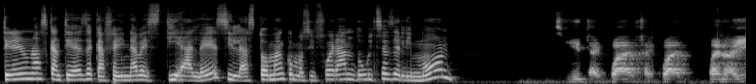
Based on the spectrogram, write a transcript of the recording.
tienen unas cantidades de cafeína bestiales y las toman como si fueran dulces de limón. Sí, tal cual, tal cual. Bueno, ahí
